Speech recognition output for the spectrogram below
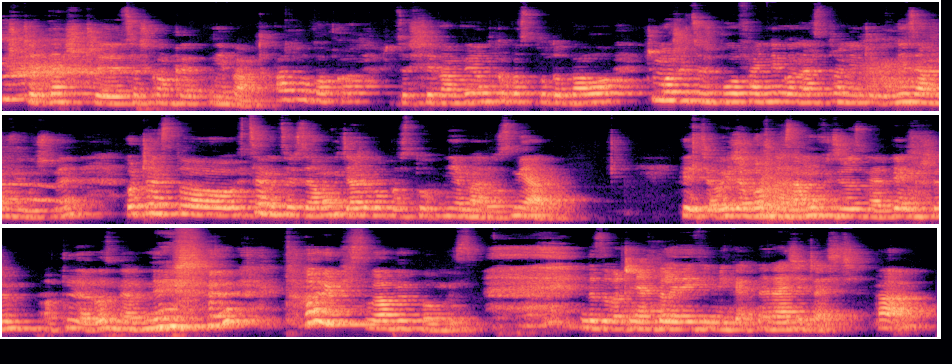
Piszcie też, czy coś konkretnie Wam wpadło w oko, czy coś się Wam wyjątkowo spodobało, czy może coś było fajnego na stronie, czego nie zamówiłyśmy, bo często chcemy coś zamówić, ale po prostu nie ma rozmiaru. Wiecie, o ile można zamówić rozmiar większy, o tyle rozmiar mniejszy, to już słaby pomysł. Do zobaczenia w kolejnych filmikach. Na razie, cześć. Pa!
